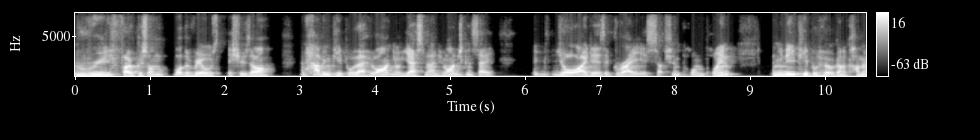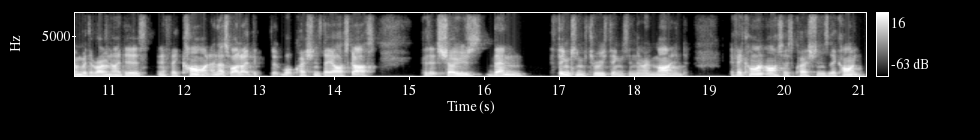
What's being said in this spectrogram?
really focus on what the real issues are. And having people there who aren't your yes men, who aren't just going to say, your ideas are great, is such an important point. And you need people who are going to come in with their own ideas. And if they can't, and that's why I like the, the, what questions they ask us, because it shows them thinking through things in their own mind. If they can't ask those questions, they can't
